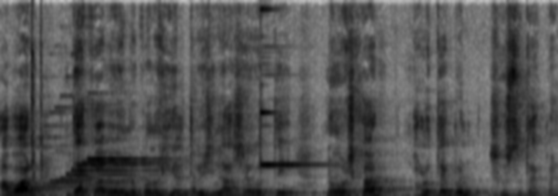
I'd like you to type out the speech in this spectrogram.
আবার দেখা হবে অন্য কোনো হেলথ মেশিন আলোচনা করতে। নমস্কার ভালো থাকবেন সুস্থ থাকবেন।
